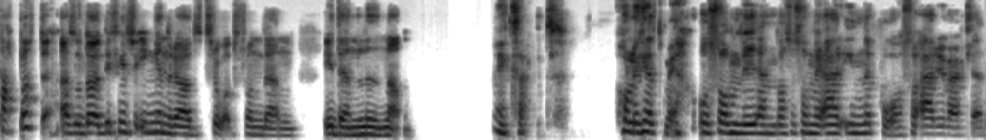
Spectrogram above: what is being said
tappat det. Alltså det finns ju ingen röd tråd från den, i den linan. Exakt. Håller helt med. Och som vi, ändå, alltså som vi är inne på så är det ju verkligen,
